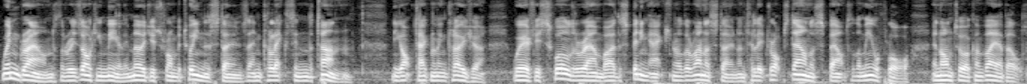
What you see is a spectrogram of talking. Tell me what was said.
When ground, the resulting meal emerges from between the stones and collects in the tun, the octagonal enclosure, where it is swirled around by the spinning action of the runner stone until it drops down a spout to the meal floor and onto a conveyor belt.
